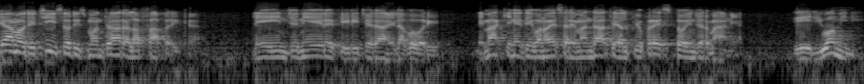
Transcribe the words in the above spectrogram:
Abbiamo deciso di smontare la fabbrica. Lei, ingegnere, dirigerà i lavori. Le macchine devono essere mandate al più presto in Germania. E gli uomini?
